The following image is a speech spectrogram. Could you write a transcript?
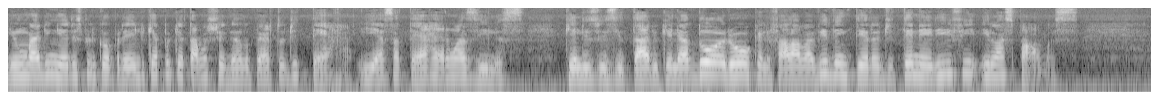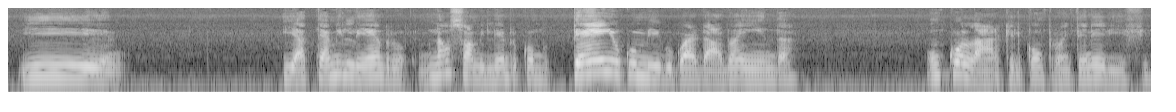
e um marinheiro explicou para ele que é porque estavam chegando perto de terra. E essa terra eram as ilhas que eles visitaram, que ele adorou, que ele falava a vida inteira de Tenerife e Las Palmas. E, e até me lembro, não só me lembro, como tenho comigo guardado ainda um colar que ele comprou em Tenerife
